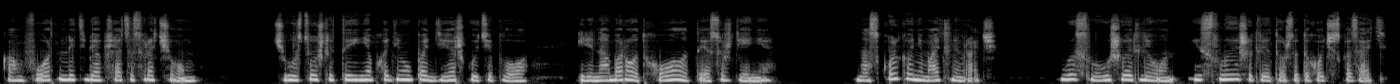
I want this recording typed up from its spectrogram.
Комфортно ли тебе общаться с врачом? Чувствуешь ли ты необходимую поддержку и тепло? Или наоборот, холод и осуждение? Насколько внимательный врач? Выслушивает ли он и слышит ли то, что ты хочешь сказать?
